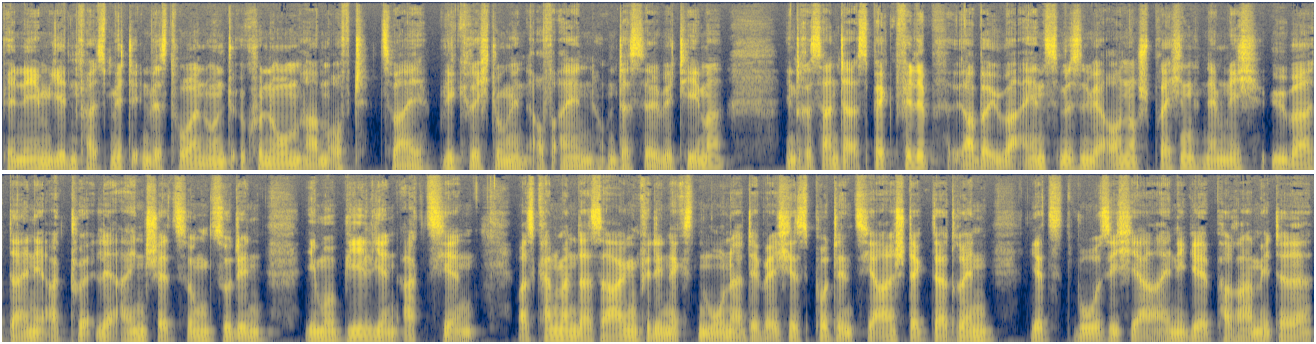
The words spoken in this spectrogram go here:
Wir nehmen jedenfalls mit, Investoren und Ökonomen haben oft zwei Blickrichtungen auf ein und dasselbe Thema. Interessanter Aspekt, Philipp, aber über eins müssen wir auch noch sprechen, nämlich über deine aktuelle Einschätzung zu den Immobilienaktien. Was kann man da sagen für die nächsten Monate? Welches Potenzial steckt da drin, jetzt wo sich ja einige Parameter,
